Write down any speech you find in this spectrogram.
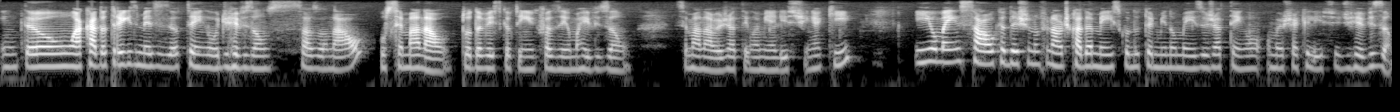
Então, a cada três meses eu tenho de revisão sazonal, o semanal. Toda vez que eu tenho que fazer uma revisão semanal, eu já tenho a minha listinha aqui. E o mensal que eu deixo no final de cada mês, quando termina o mês, eu já tenho o meu checklist de revisão.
